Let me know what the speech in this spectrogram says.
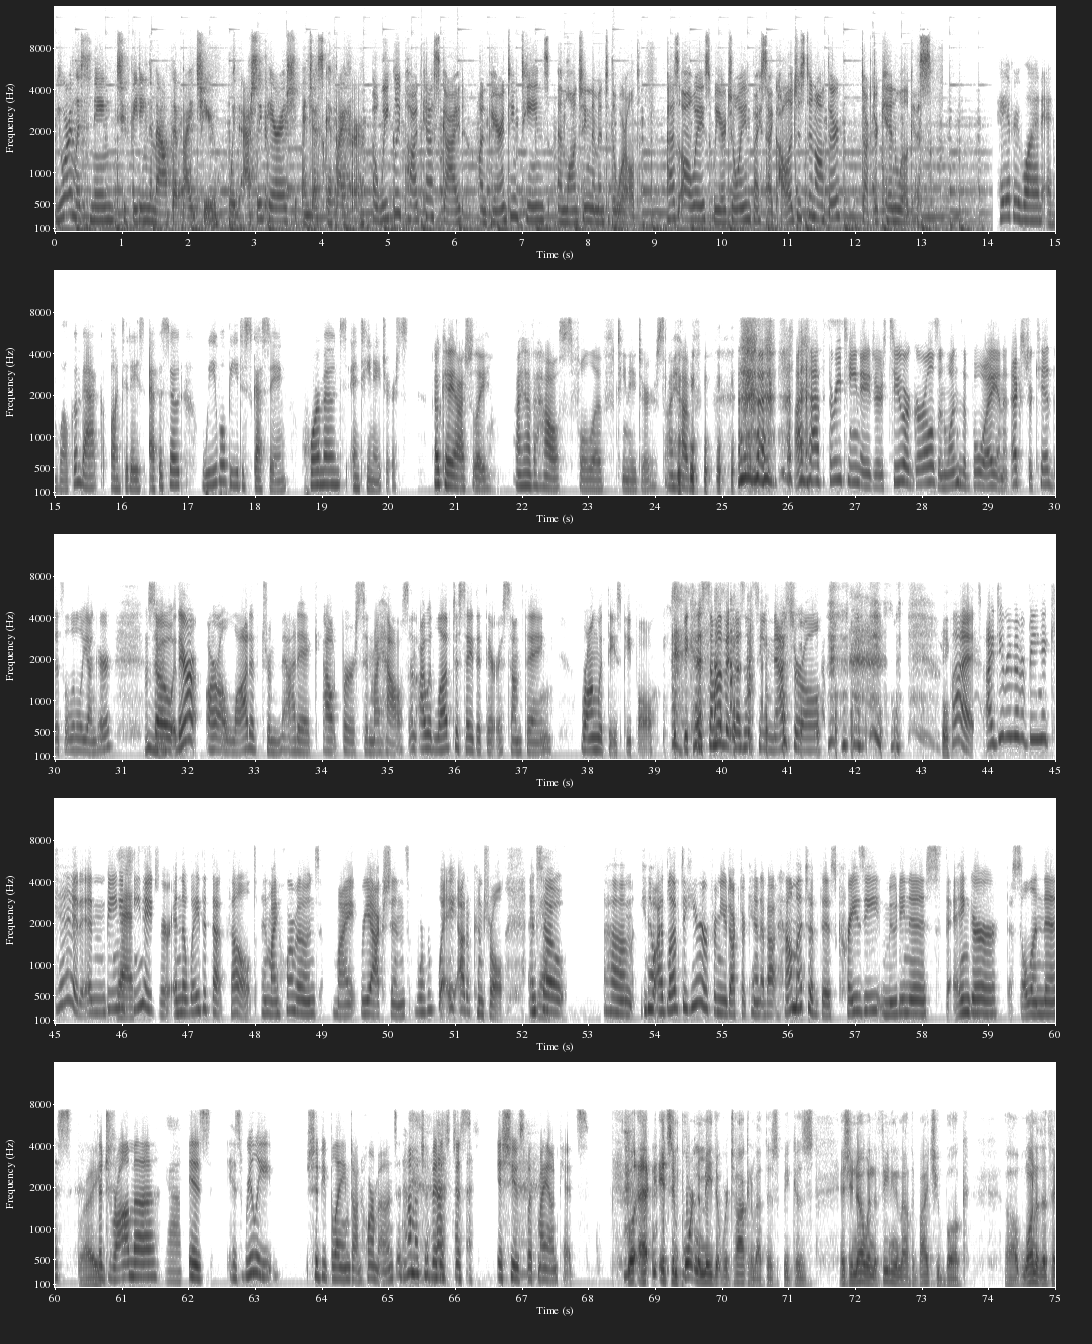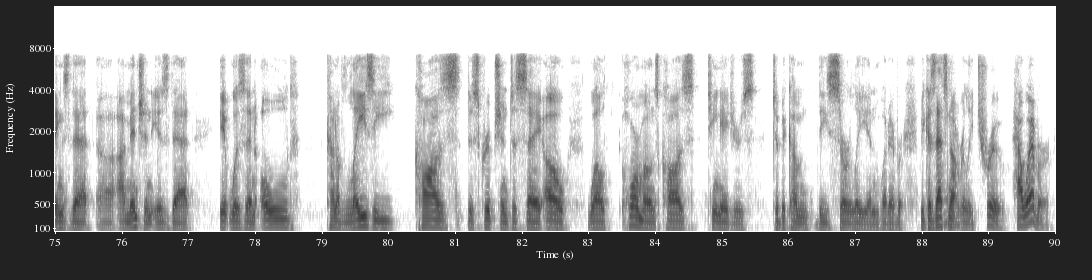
You are listening to Feeding the Mouth That Bites You with Ashley Parrish and Jessica Pfeiffer, a weekly podcast guide on parenting teens and launching them into the world. As always, we are joined by psychologist and author Dr. Ken Wilgus. Hey everyone, and welcome back. On today's episode, we will be discussing hormones and teenagers. Okay, Ashley, I have a house full of teenagers. I have I have three teenagers. Two are girls and one's a boy and an extra kid that's a little younger. Mm-hmm. So there are a lot of dramatic outbursts in my house and I would love to say that there is something wrong with these people because some of it doesn't seem natural. but I do remember being a kid and being yes. a teenager and the way that that felt and my hormones, my reactions were way out of control. And yes. so um, you know, I'd love to hear from you, Dr. Ken, about how much of this crazy moodiness, the anger, the sullenness, right. the drama yeah. is is really should be blamed on hormones and how much of it is just issues with my own kids. well, uh, it's important to me that we're talking about this because, as you know, in the Feeding the Mouth That Bites You book, uh, one of the things that uh, I mentioned is that it was an old kind of lazy cause description to say, oh, well, hormones cause teenagers to become these surly and whatever, because that's not really true. However,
